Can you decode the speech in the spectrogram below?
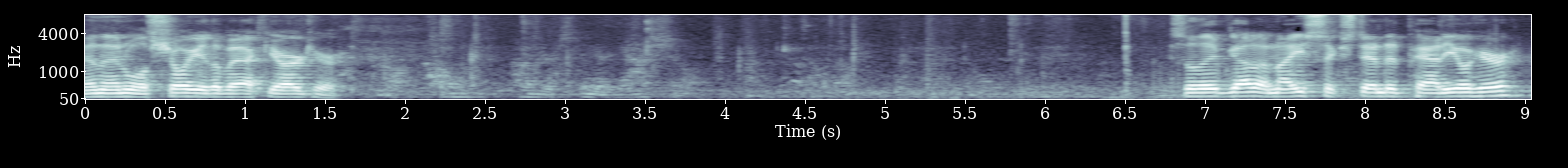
And then we'll show you the backyard here. So they've got a nice extended patio here.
